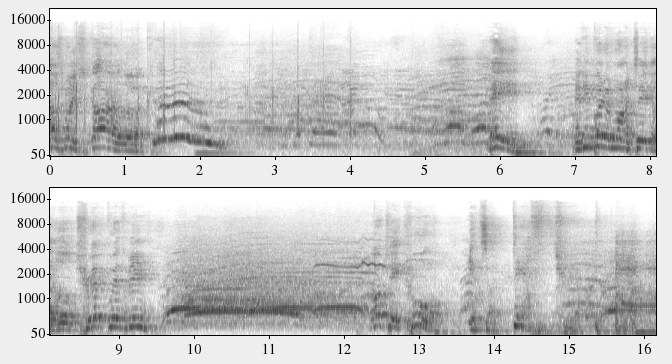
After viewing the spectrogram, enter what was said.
How's my scar look? Hey, anybody want to take a little trip with me? Okay, cool. It's a death trip.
